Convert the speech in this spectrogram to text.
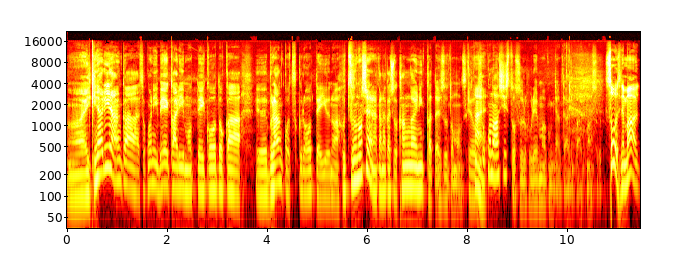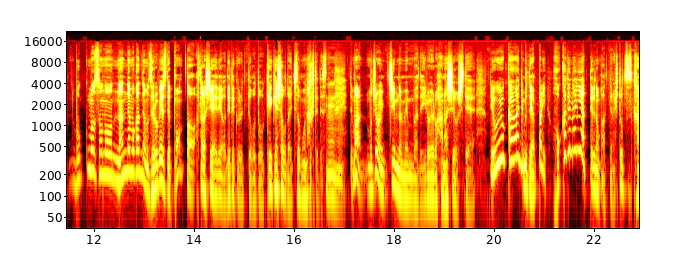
うんいきなりなんかそこにベーカリー持っていこうとかえーブランコ作ろうっていうのは普通の人にはなかなかちょっと考えにくかったりすると思うんですけど、はいそこのアシストするフレームワークみたいなのってあります？そうですねまあ僕もその何でもかんでもゼロベースでポンと新しいアイデアが出てくるってことを経験したことは一度もなくてですね、うんでまあもちろんチームのメンバーでいろいろ話をしてでよくよく考えてみるとやっぱり他で何やってるのかっていうのは一つ考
